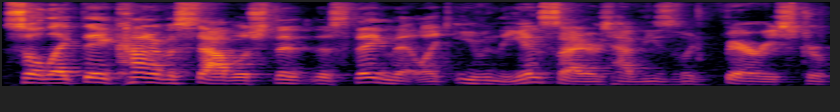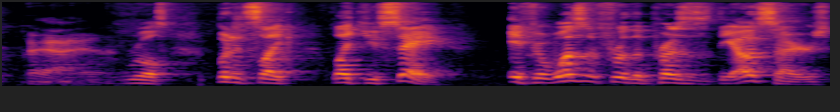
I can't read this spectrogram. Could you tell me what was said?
so like they kind of established th- this thing that like even the insiders have these like very strict rules, but it's like like you say. If it wasn't for the presence of the outsiders,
